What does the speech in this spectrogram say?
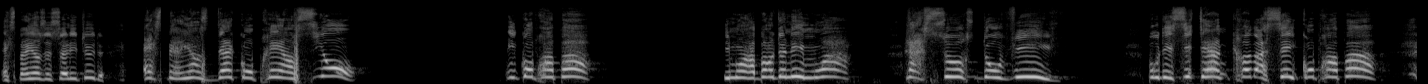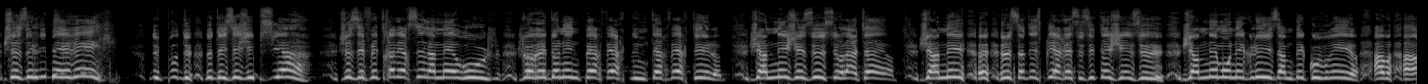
Expérience de solitude, expérience d'incompréhension. Il ne comprend pas. Ils m'ont abandonné, moi, la source d'eau vive, pour des citernes crevassées. Il ne comprend pas. Je les ai libérés des Égyptiens. Je les ai fait traverser la mer Rouge. Je leur ai donné une, terre fertile. J'ai amené Jésus sur la terre. J'ai amené euh, le Saint-Esprit à ressusciter Jésus. J'ai amené mon Église à me découvrir, à,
